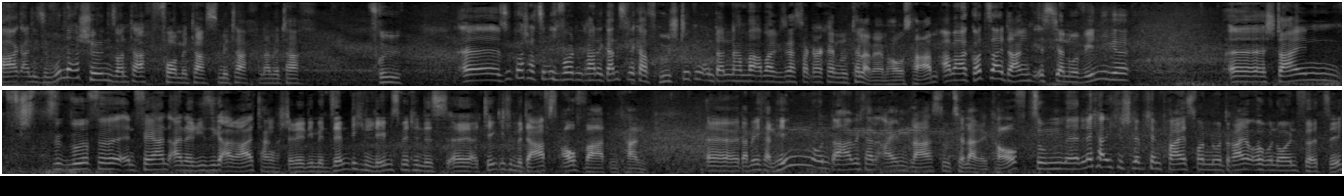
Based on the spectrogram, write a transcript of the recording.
Tag, an diesem wunderschönen Sonntag, vormittags, Mittag, Nachmittag, früh. Äh, Superschatz und ich wollten gerade ganz lecker frühstücken und dann haben wir aber gesagt, dass wir gar keinen Nutella mehr im Haus haben. Aber Gott sei Dank ist ja nur wenige äh, Steinwürfe entfernt eine riesige Aral-Tankstelle, die mit sämtlichen Lebensmitteln des äh, täglichen Bedarfs aufwarten kann. Äh, da bin ich dann hin und da habe ich dann ein Glas Nutella gekauft zum äh, lächerlichen Schnäppchenpreis von nur 3,49 Euro.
